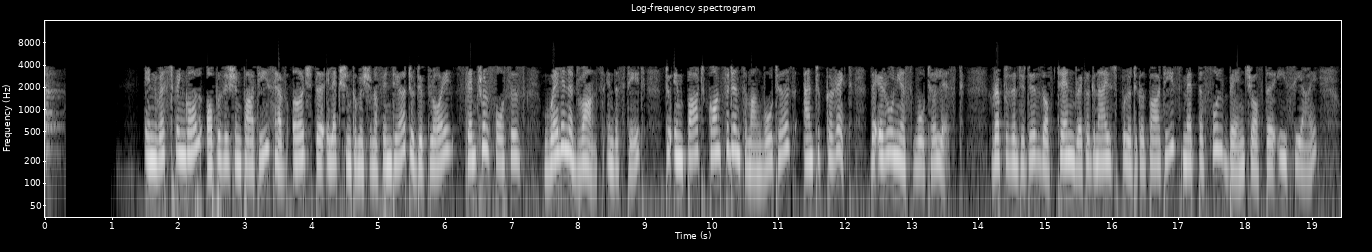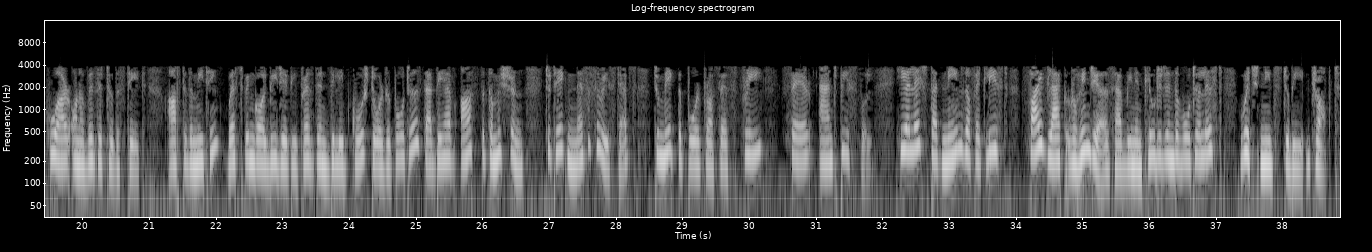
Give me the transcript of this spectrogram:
In West Bengal, opposition parties have urged the Election Commission of India to deploy central forces well in advance in the state to impart confidence among voters and to correct the erroneous voter list. Representatives of 10 recognized political parties met the full bench of the ECI who are on a visit to the state. After the meeting, West Bengal BJP President Dilip Ghosh told reporters that they have asked the commission to take necessary steps to make the poll process free, fair and peaceful. He alleged that names of at least 5 lakh Rohingyas have been included in the voter list, which needs to be dropped.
